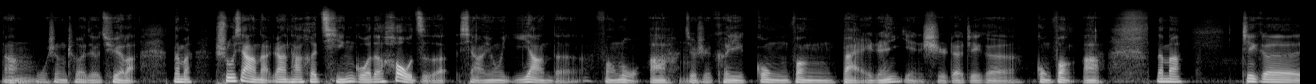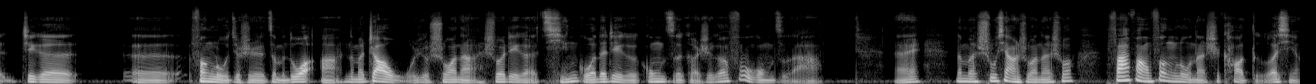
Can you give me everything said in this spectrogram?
啊嗯，五乘车就去了。那么书相呢，让他和秦国的后子享用一样的俸禄啊，就是可以供奉百人饮食的这个供奉啊。那么这个这个呃俸禄就是这么多啊。那么赵武就说呢，说这个秦国的这个公子可是个富公子啊，哎。那么书相说呢，说发放俸禄呢是靠德行，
